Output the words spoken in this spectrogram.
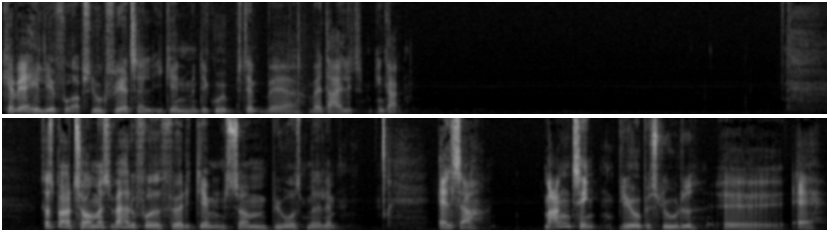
kan være heldige at få absolut flertal igen, men det kunne jo bestemt være, være dejligt en gang. Så spørger Thomas, hvad har du fået ført igennem som byrådsmedlem? Altså, mange ting bliver besluttet øh, af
